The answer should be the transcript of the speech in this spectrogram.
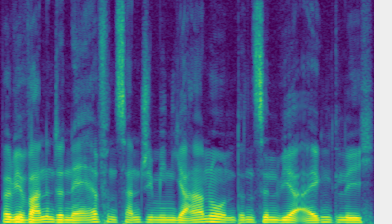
weil wir waren in der Nähe von San Gimignano und dann sind wir eigentlich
